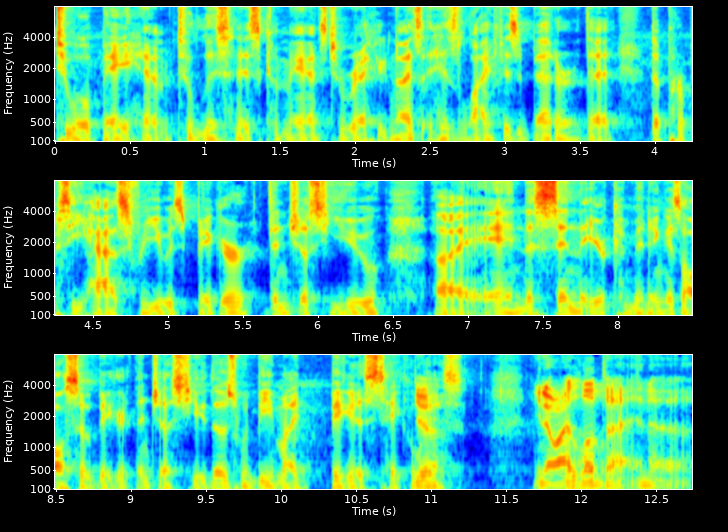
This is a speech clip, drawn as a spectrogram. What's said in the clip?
to obey him to listen his commands to recognize that his life is better that the purpose he has for you is bigger than just you uh, and the sin that you're committing is also bigger than just you those would be my biggest takeaways yeah. you know i love that and uh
